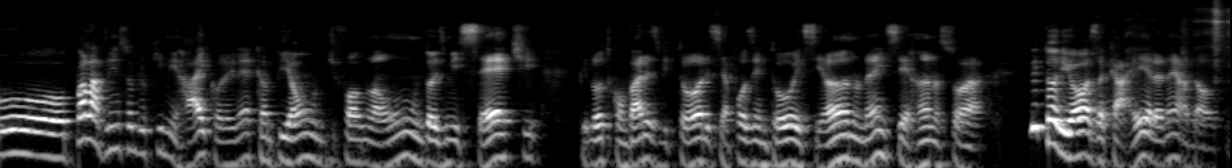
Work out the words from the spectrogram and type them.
O palavrinho sobre o Kimi Raikkonen, né? Campeão de Fórmula 1 em 2007, piloto com várias vitórias, se aposentou esse ano, né? Encerrando a sua vitoriosa carreira, né, Adalto?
